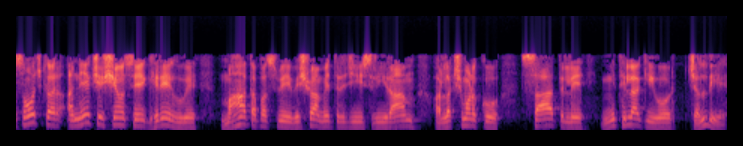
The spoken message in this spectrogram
सोचकर अनेक शिष्यों से घिरे हुए महातपस्वी विश्वामित्र जी श्री राम और लक्ष्मण को साथ ले मिथिला की ओर चल दिए।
